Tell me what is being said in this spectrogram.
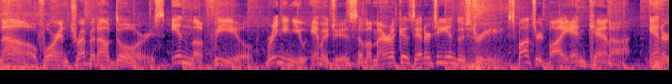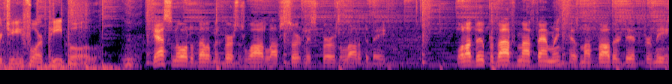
now for Intrepid Outdoors in the field, bringing you images of America's energy industry. Sponsored by Encana, energy for people. Gas and oil development versus wildlife certainly spurs a lot of debate. While I do provide for my family, as my father did for me,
